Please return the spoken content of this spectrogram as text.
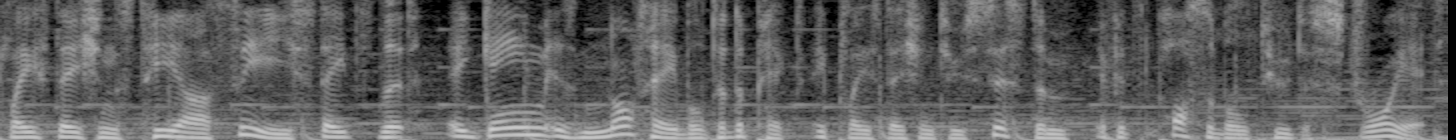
PlayStation's TRC states that a game is not able to depict a PlayStation 2 system if it's possible to destroy it,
